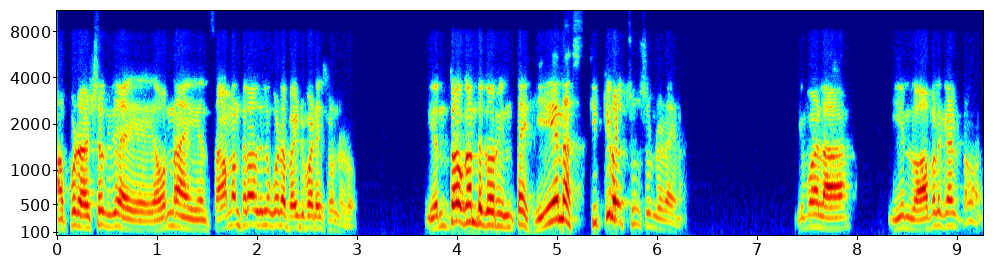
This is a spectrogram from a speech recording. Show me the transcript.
అప్పుడు అశోక్ ఎవరన్నా సామంతరాజులు కూడా బయటపడేసి ఉండడు. ఎంతో కొంత గౌరవం ఇంత హీన స్థితిలో చూసుండడు ఆయన. ఇవాళ ఈయన లోపలికి వెళ్ళటం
